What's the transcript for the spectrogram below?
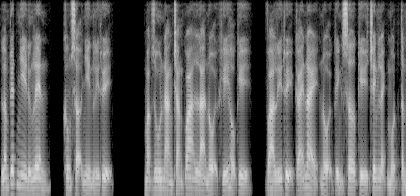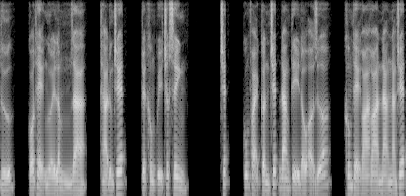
Lâm Tuyết Nhi đứng lên, không sợ nhìn Lý Thụy. Mặc dù nàng chẳng qua là nội khí hậu kỳ, và Lý Thụy cái này nội kình sơ kỳ trên lệch một tầng thứ, có thể người Lâm ra, thà đứng chết, tuyệt không quỷ trước sinh. Chết, cũng phải cần chết đang tỉ đấu ở giữa, không thể hoa hoa nàng nàng chết.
